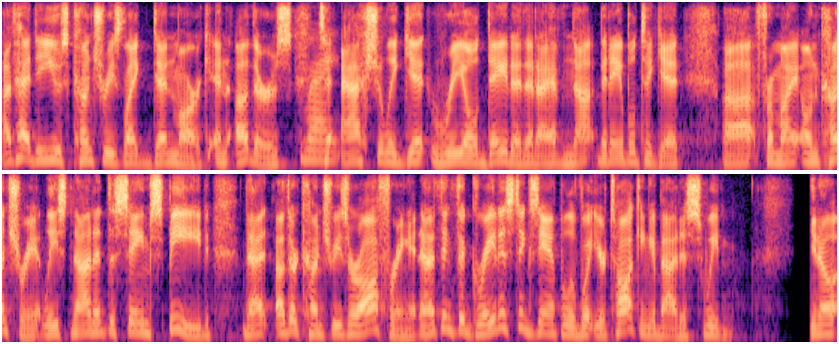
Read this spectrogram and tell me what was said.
I've had to use countries like Denmark and others right. to actually get real data that I have not been able to get uh, from my own country at least not at the same speed that other countries are offering it. And I think the greatest example of what you're talking about is Sweden. You know,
